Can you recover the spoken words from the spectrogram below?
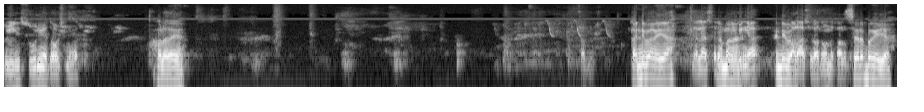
பில்லி சூனிய தோஷ நிவர்த்தி. அவ்வளோதான் கண்டிப்பாங்க ஐயா. இதெல்லாம் சிறப்பா நம்ம- இருப்பீங்க. கண்டிப்பா. அம்பாள் ஆசீர்வாதம் ஒன்று காலம் சிறப்புங்க ஐயா.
